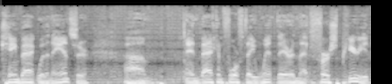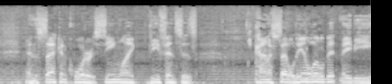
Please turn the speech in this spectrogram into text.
came back with an answer. And back and forth they went there in that first period. And the second quarter, it seemed like defenses kind of settled in a little bit. Maybe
